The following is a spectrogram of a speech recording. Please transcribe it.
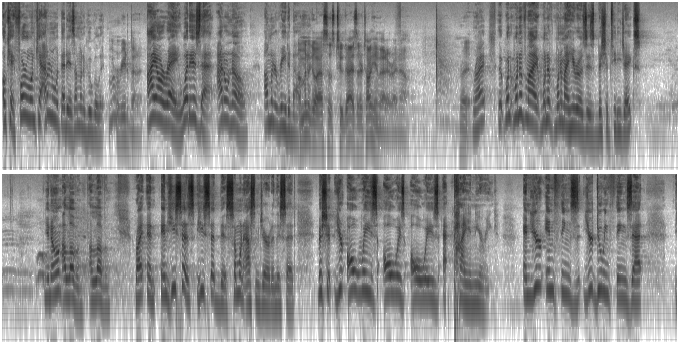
Okay, 401k, I don't know what that is. I'm gonna Google it. I'm gonna read about it. IRA, what is that? I don't know. I'm gonna read about it. I'm it. gonna go ask those two guys that are talking about it right now. Right. Right? One, one of my one of one of my heroes is Bishop T.D. Jakes. You know him? I love him. I love him. Right? And and he says, he said this. Someone asked him, Jared, and they said, Bishop, you're always, always, always at pioneering. And you're in things, you're doing things that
